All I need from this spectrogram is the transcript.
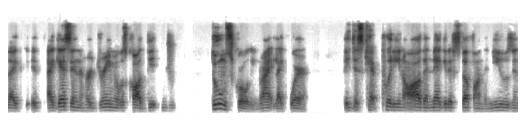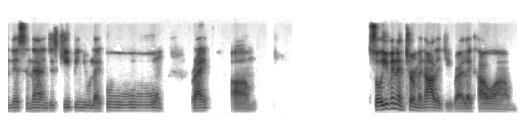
like. It, I guess in her dream it was called doom scrolling, right? Like where they just kept putting all the negative stuff on the news and this and that, and just keeping you like boom, boom, boom, boom right? Um, so even in terminology right like how um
